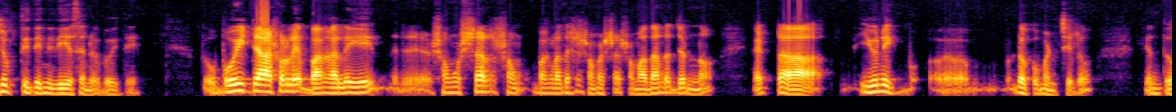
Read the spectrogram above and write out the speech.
যুক্তি তিনি দিয়েছেন ওই বইতে। তো বইটা আসলে বাঙালি সমস্যার বাংলাদেশের সমস্যার সমাধানের জন্য একটা ইউনিক ডকুমেন্ট ছিল। কিন্তু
